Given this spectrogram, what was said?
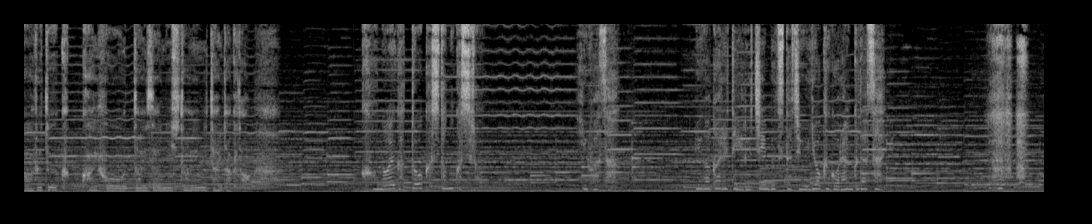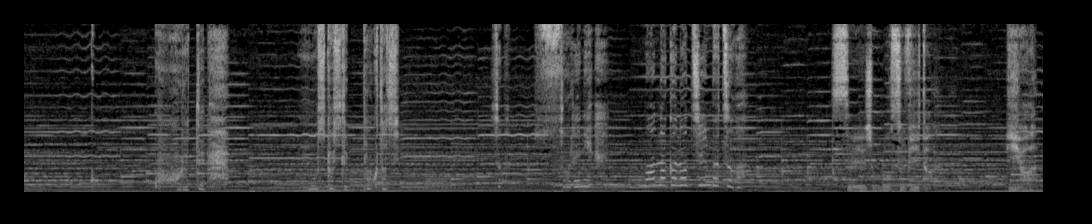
バルドゥーク解放を題材にした絵みたいだけどこの絵がどうかしたのかしらユファさん描かれている人物たちをよくご覧くださいこれってもしかして僕たちそそれに真ん中の人物は聖女ロスビータいや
